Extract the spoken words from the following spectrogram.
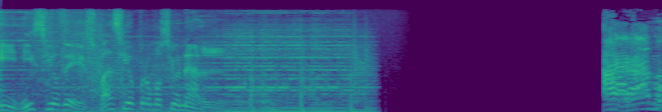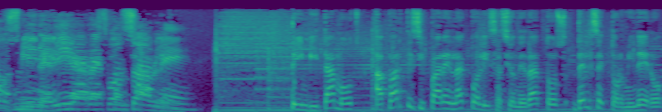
Inicio de espacio promocional. Hagamos minería responsable. Te invitamos a participar en la actualización de datos del sector minero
